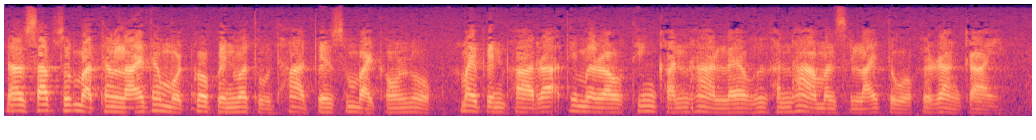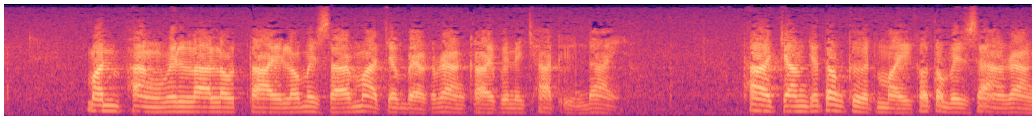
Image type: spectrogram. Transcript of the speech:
แล้วทรัพย์สมบัติทั้งหลายทั้งหมดก็เป็นวัตถุธาตุเป็นสมบัติของโลก ไม่เป็นภาระที่เมื่อเราทิ้งขันห้าแล้วคือขันห้ามันสลายตัวคือร่างกาย มันพังเวลาเราตายเราไม่สามารถจะแบกร่างกายไปในชาติอื่นได้ ถ้าจำจะต้องเกิดใหม่ก็ต้องไปสร้างร่าง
